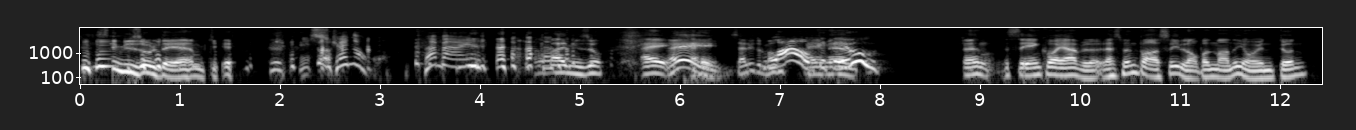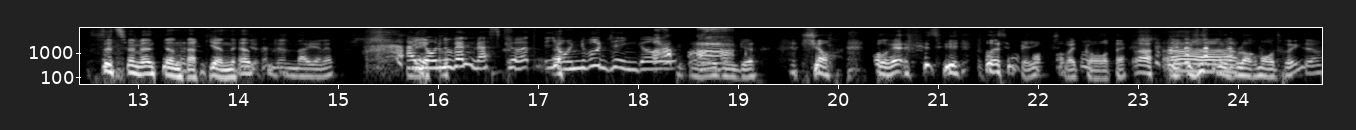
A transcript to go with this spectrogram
C'est Muso le DM qui est. Est-ce que non? Bye bye! Bye, Muso. Hey, Hey! Salut tout le monde! Wow, Hey, t'étais où? C'est incroyable. La semaine passée, ils l'ont pas demandé, ils ont eu une toune. Cette semaine, il y a une Il marionnette. y a une marionnette. Ah, ils ont une nouvelle mascotte, ils ont un nouveau jingle. Un gros gars. Ils ont- Pour vrai, c'est pour vrai, c'est Félix qui va être content. Ah. Mais juste pour vous leur montrer, là,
